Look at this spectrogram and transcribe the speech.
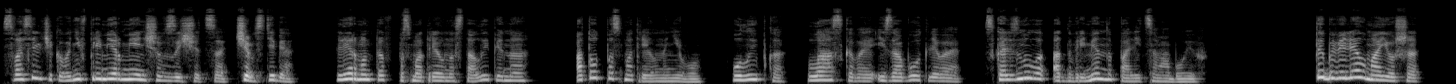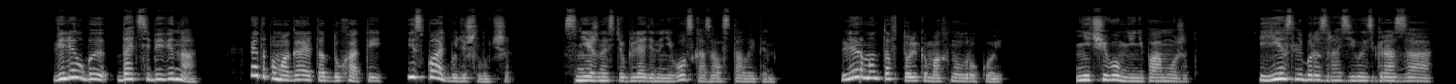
с Васильчикова не в пример меньше взыщется, чем с тебя. Лермонтов посмотрел на Столыпина, а тот посмотрел на него. Улыбка, ласковая и заботливая, скользнула одновременно по лицам обоих. Ты бы велел, Майоша, велел бы дать себе вина. Это помогает от духоты, и спать будешь лучше. С нежностью глядя на него, сказал Столыпин. Лермонтов только махнул рукой. Ничего мне не поможет. Если бы разразилась гроза,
